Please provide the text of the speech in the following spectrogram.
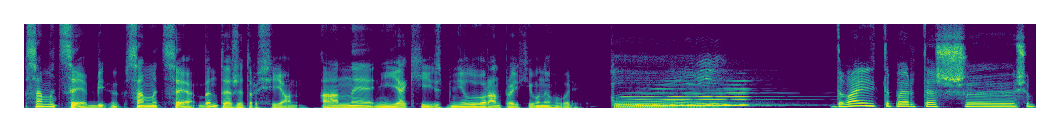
Саме це саме це бентежить росіян, а не ніякий збнілий уран, про який вони говорять. Давай тепер теж, е, щоб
